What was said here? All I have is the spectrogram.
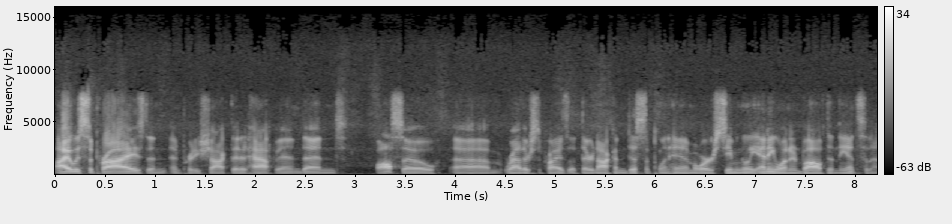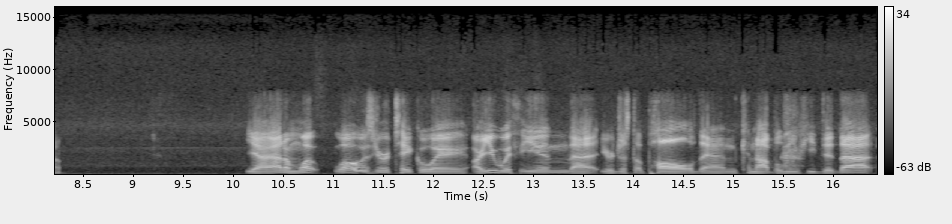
I was surprised and, and pretty shocked that it happened. And also um, rather surprised that they're not going to discipline him or seemingly anyone involved in the incident. Yeah, Adam, what what was your takeaway? Are you with Ian that you're just appalled and cannot believe he did that,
